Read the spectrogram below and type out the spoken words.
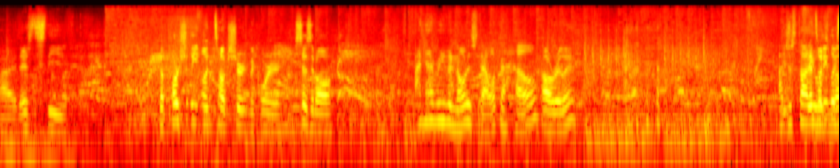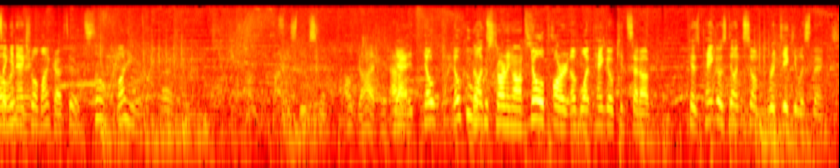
All right, there's the Steve. The partially untucked shirt in the corner says it all. I never even noticed that. What the hell? Oh, really? I just thought That's he what he looks well like in there. actual Minecraft too. It's so funny. It's the Steve skin. Oh god. I Yeah, no, Noku Goku's wants starting on. no part of what Pango can set up because Pango's done some ridiculous things.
